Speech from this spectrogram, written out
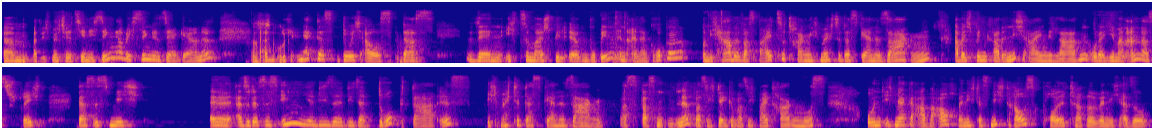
Ähm, also ich möchte jetzt hier nicht singen, aber ich singe sehr gerne. Das ist ähm, gut. Ich merke das durchaus, dass wenn ich zum Beispiel irgendwo bin in einer Gruppe und ich habe was beizutragen, ich möchte das gerne sagen, aber ich bin gerade nicht eingeladen oder jemand anders spricht, dass es mich Äh, also, dass es in mir diese, dieser Druck da ist, ich möchte das gerne sagen, was, was, ne, was ich denke, was ich beitragen muss. Und ich merke aber auch, wenn ich das nicht rauspoltere, wenn ich also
